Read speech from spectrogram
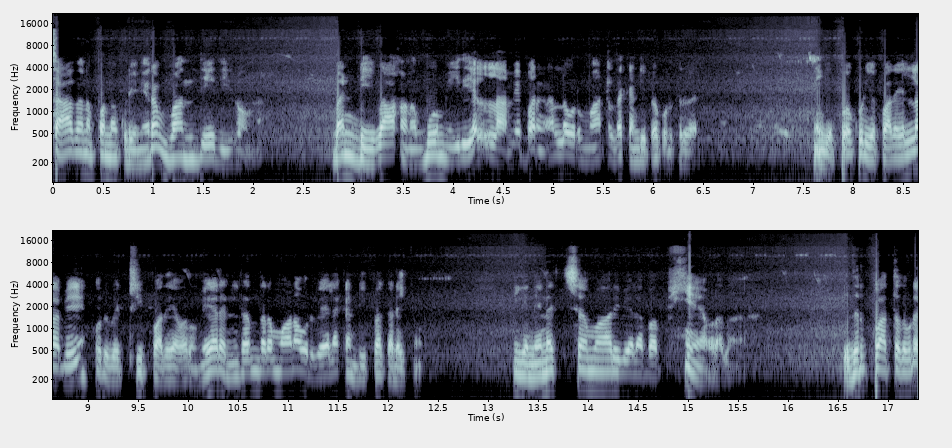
சாதனை பண்ணக்கூடிய நேரம் வந்தே தீரும். வண்டி வாகனம் பூமி இது எல்லாமே பாருங்க நல்ல ஒரு மாற்றத்தை கண்டிப்பா கொடுத்துருவார். நீங்க போகக்கூடிய பாதை எல்லாமே ஒரு வெற்றி பாதையா வரும். வேற நிரந்தரமான ஒரு வேலை கண்டிப்பா கிடைக்கும். நீங்க நினைச்ச மாதிரி வேலை பார்ப்பீங்க அவ்வளவுதான். எதிர்பார்த்ததை விட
